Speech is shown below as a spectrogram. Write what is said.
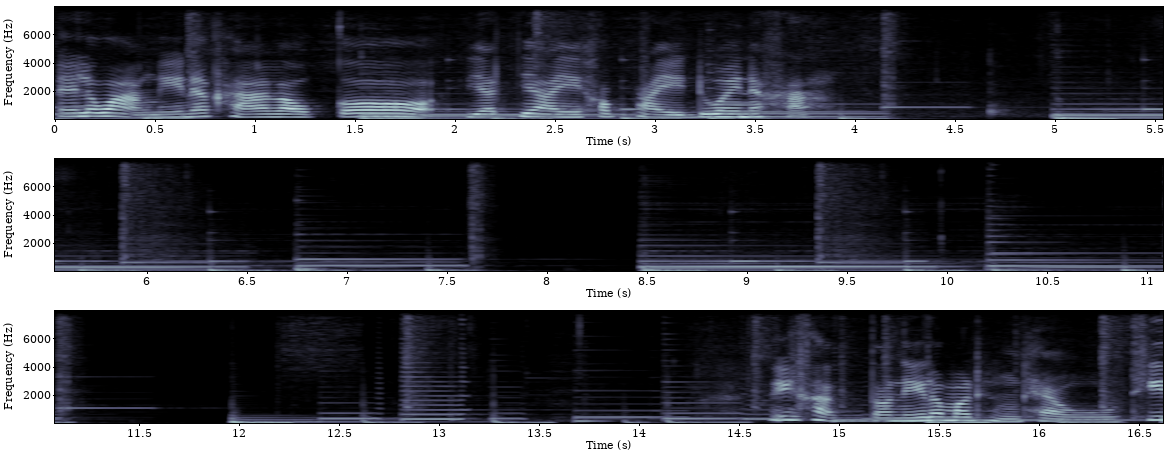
ในระหว่างนี้นะคะเราก็ยัดใยเข้าไปด้วยนะคะนี่ค่ะ ตอนนี้เรามาถึงแถวที่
